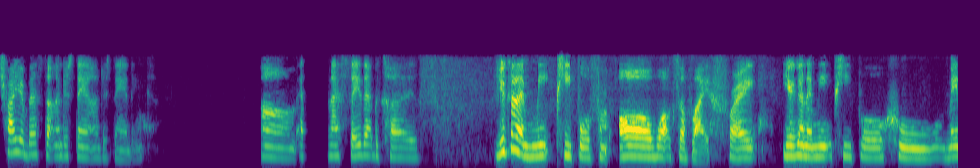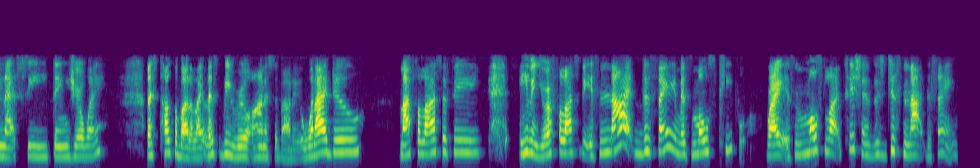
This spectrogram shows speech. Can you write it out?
Try your best to understand understanding. Um, and I say that because you're going to meet people from all walks of life, right? You're going to meet people who may not see things your way. Let's talk about it. Like, let's be real honest about it. What I do, my philosophy, even your philosophy, is not the same as most people, right? It's most locticians, it's just not the same.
